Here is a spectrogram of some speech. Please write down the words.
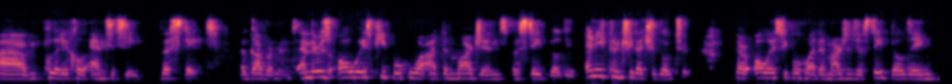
um, political entity, the state, the government. And there's always people who are at the margins of state building. Any country that you go to, there are always people who are at the margins of state building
